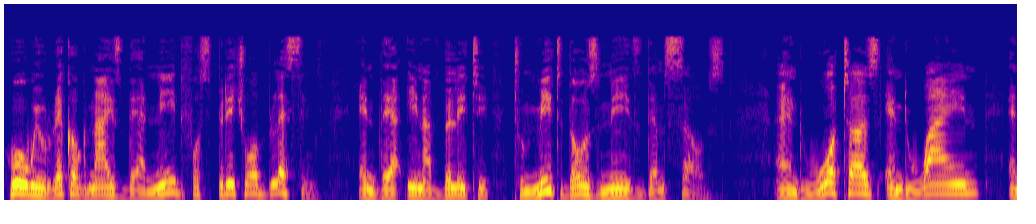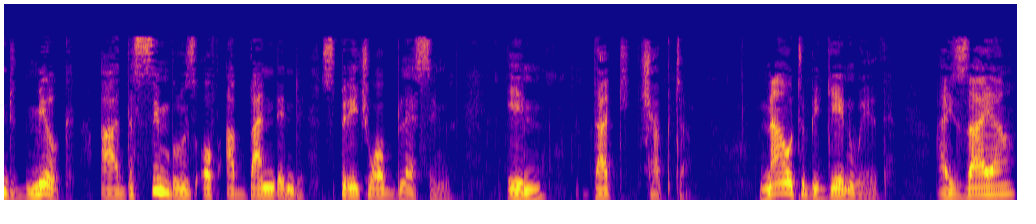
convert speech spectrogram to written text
who will recognize their need for spiritual blessings and their inability to meet those needs themselves. And waters and wine and milk are the symbols of abundant spiritual blessings in that chapter. Now to begin with, Isaiah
